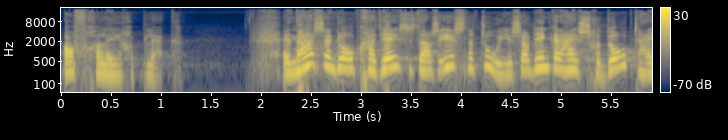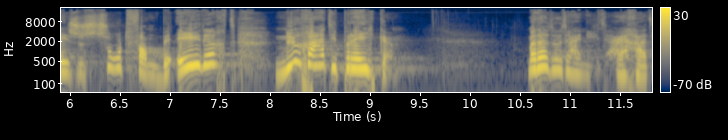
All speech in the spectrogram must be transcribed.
afgelegen plek. En na zijn doop gaat Jezus daar als eerst naartoe. Je zou denken, hij is gedoopt, hij is een soort van beëdigd. Nu gaat hij preken. Maar dat doet hij niet. Hij gaat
